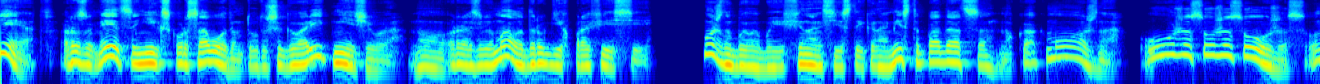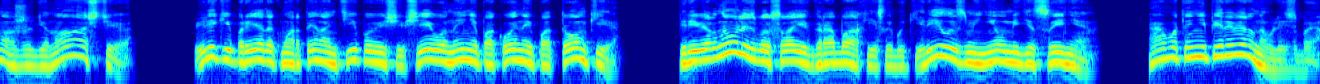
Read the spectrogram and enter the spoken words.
Нет, разумеется, не экскурсоводом, тут уж и говорить нечего, но разве мало других профессий? Можно было бы и в финансиста-экономиста податься, но как можно? Ужас, ужас, ужас, у нас же династия. Великий предок Мартын Антипович и все его ныне покойные потомки перевернулись бы в своих гробах, если бы Кирилл изменил медицине. А вот и не перевернулись бы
